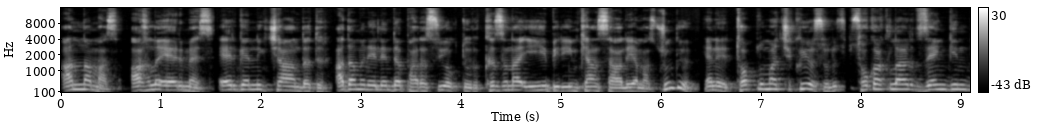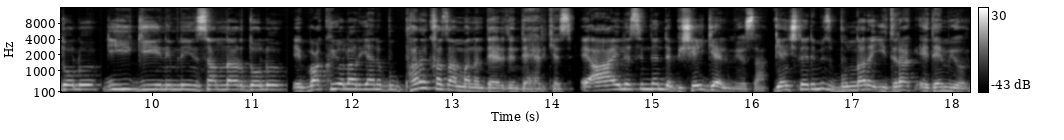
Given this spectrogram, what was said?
Anlamaz. Aklı ermez. Ergenlik çağındadır. Adamın elinde parası yoktur. Kızına iyi bir imkan sağlayamaz. Çünkü yani topluma çıkıyorsunuz. Sokaklar zengin dolu. iyi giyinimli insanlar dolu. E bakıyorlar yani bu para kazanmanın derdinde herkes. E ailesinden de bir şey gelmiyorsa. Gençlerimiz bunları idrak edemiyor.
